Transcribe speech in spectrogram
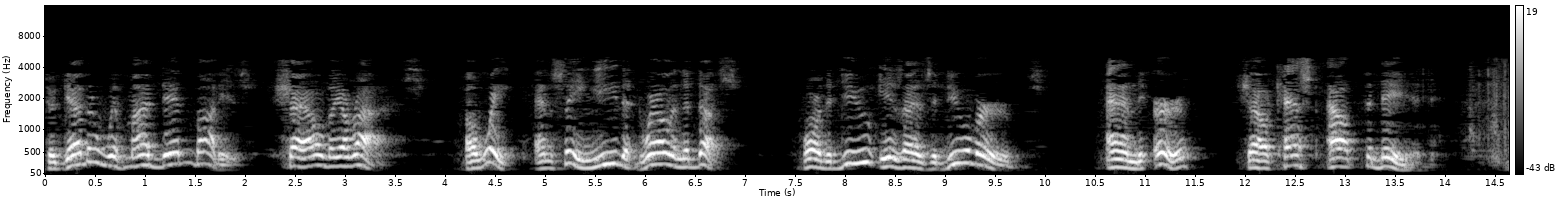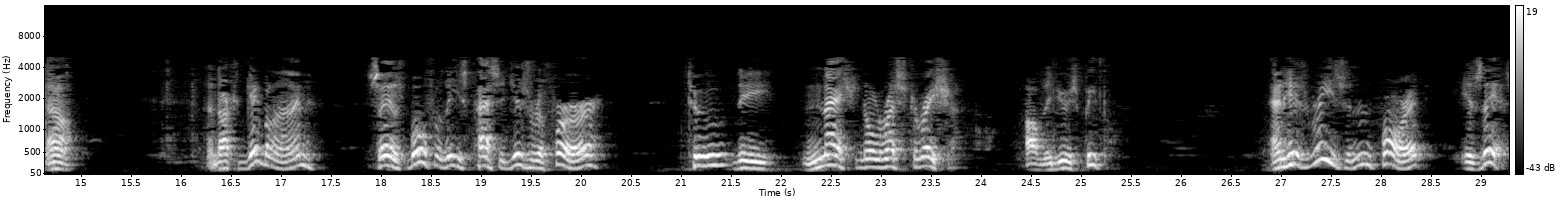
together with my dead bodies shall they arise. Awake and sing, ye that dwell in the dust, for the dew is as the dew of herbs, and the earth shall cast out the dead. Now, and Dr. Gaebelein says both of these passages refer to the national restoration of the Jewish people. And his reason for it is this.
